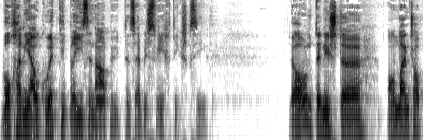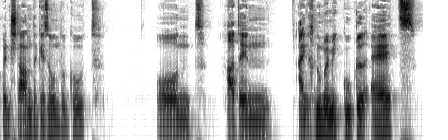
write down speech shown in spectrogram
wo kann ich auch gute Preise anbieten, das war das Wichtigste. Gewesen. Ja, und dann ist der Online-Shop entstanden, gesund und gut, und habe dann eigentlich nur mit Google Ads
